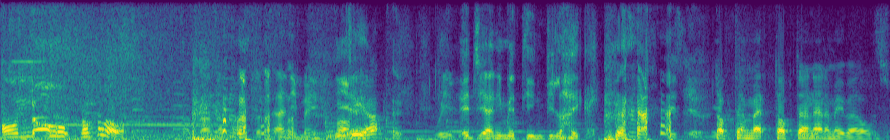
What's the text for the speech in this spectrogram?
Oh no! Oh, hello. anime. See ya. We Edgy anime teen be like. Top 10, top 10 anime battles.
